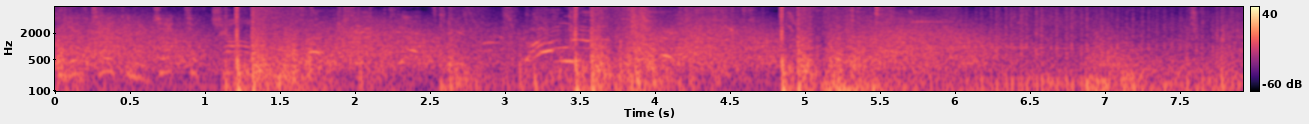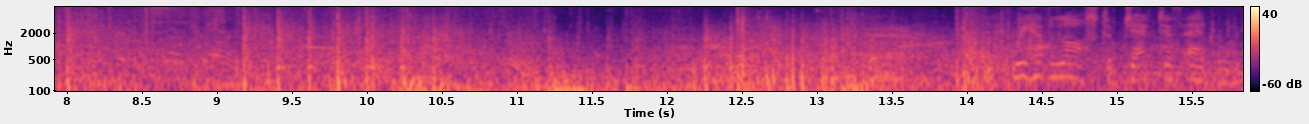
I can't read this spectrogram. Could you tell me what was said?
We have taken objective Charlie. We have lost objective Edward.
